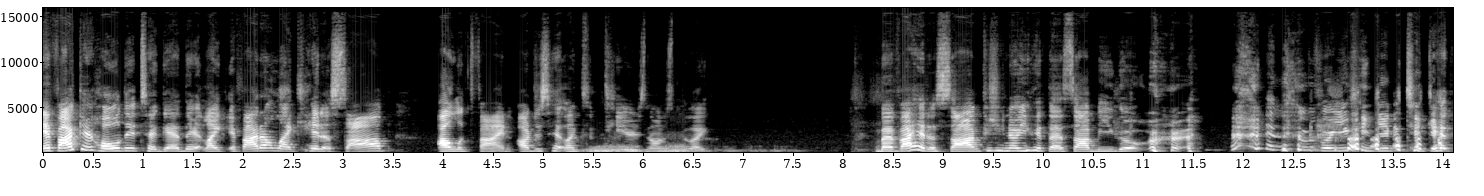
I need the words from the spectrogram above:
if I can hold it together, like if I don't like hit a sob, I'll look fine. I'll just hit like some tears and I'll just be like. But if I hit a sob, because you know you hit that sob and you go, and then before you can get it together,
